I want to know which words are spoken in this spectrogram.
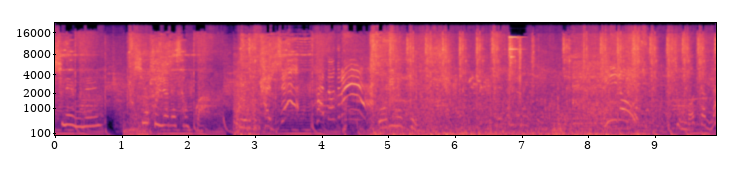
당신의 운을 시험 훈련의 성과 가자! 파도들아! 오리노트 리로! 좀 멋졌나?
